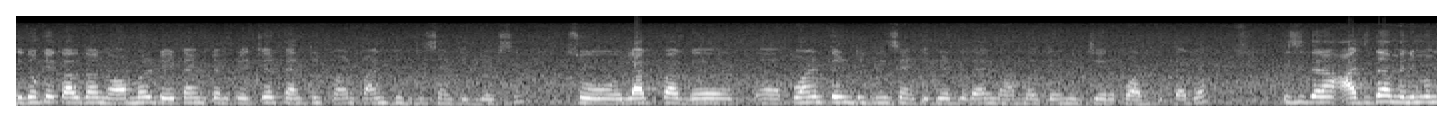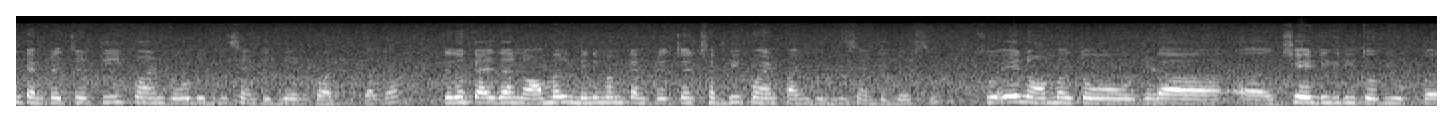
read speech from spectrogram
ਜਦੋਂ ਕਿ ਕੱਲ ਦਾ normal day time temperature 35.5 degree centigrade ਸੀ। ਸੋ ਲਗਭਗ ਅ, 0.3 ਡਿਗਰੀ ਸੈਂਟੀਗ੍ਰੇਡ ਜਿਹੜਾ ਨਾਰਮਲ ਤੋਂ ਨੀਚੇ ਰਿਕਾਰਡ ਕੀਤਾ ਗਿਆ। ਇਸੇ ਤਰ੍ਹਾਂ ਅੱਜ ਦਾ minimum temperature 30.2 degree centigrade record ਕੀਤਾ ਗਿਆ। ਜਦੋਂ ਕਿ ਅੱਜ ਦਾ normal minimum temperature 26.5 degree centigrade ਸੀ। ਸੋ ਇਹ ਨਾਰਮਲ ਤੋਂ ਜਿਹੜਾ ਅ, 6 ਡਿਗਰੀ ਤੋਂ ਵੀ ਉੱਪਰ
